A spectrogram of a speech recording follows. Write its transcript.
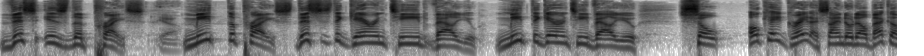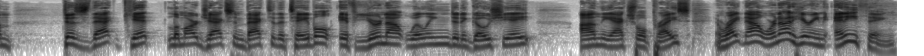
this is the price. Yeah. Meet the price. This is the guaranteed value. Meet the guaranteed value. So, okay, great. I signed Odell Beckham. Does that get Lamar Jackson back to the table if you're not willing to negotiate on the actual price? And right now, we're not hearing anything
